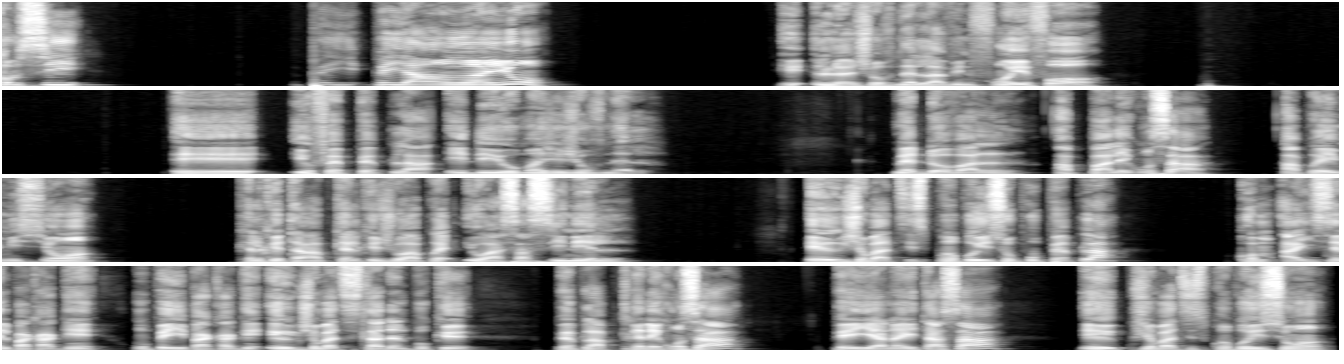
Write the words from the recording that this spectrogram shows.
Comme si pays en rayon. Et le Jovenel la vin font effort. Et il fait peuple là aider yo manger Jovenel. Doval a parlé comme ça après émission quelques temps quelques jours après il a assassiné. Éric Jean-Baptiste prend position pour peuple là comme haïtien pas gain, on pays pas gain Éric Jean-Baptiste la donne pour que peuple a traîné comme ça, pays en état ça Éric Jean-Baptiste prend position,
